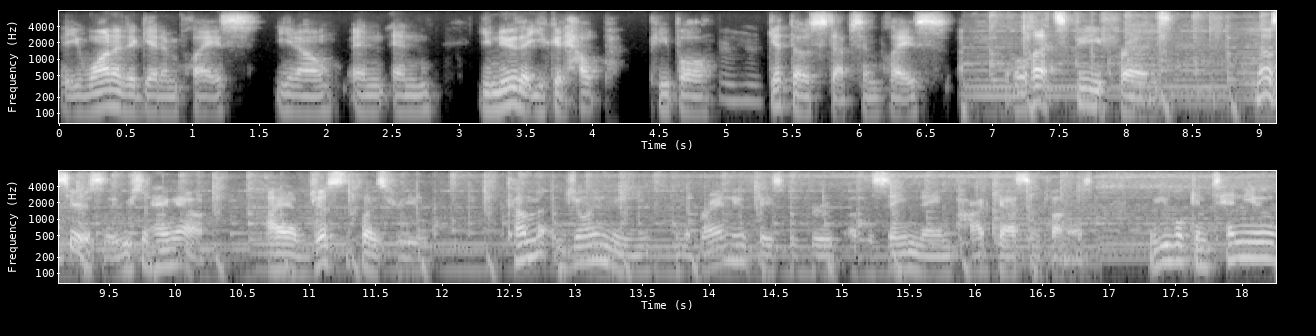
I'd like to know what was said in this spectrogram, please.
that you wanted to get in place you know and and you knew that you could help people hmm get those steps in place let's be friends no, seriously, we should hang out. I have just the place for you. Come join me in the brand new Facebook group of the same name, Podcasting Funnels. We will continue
